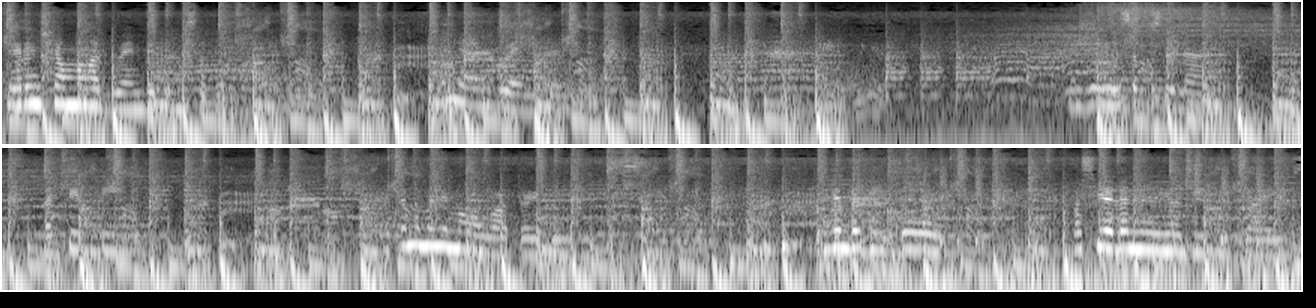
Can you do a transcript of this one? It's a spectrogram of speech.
Meron siyang mga duwende dun sa baba. Ayan, duwende. Nag-uusap sila. Nagpipi. Ito naman yung mga water lilies. Ang ganda dito. Pasyalan nyo dito guys.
